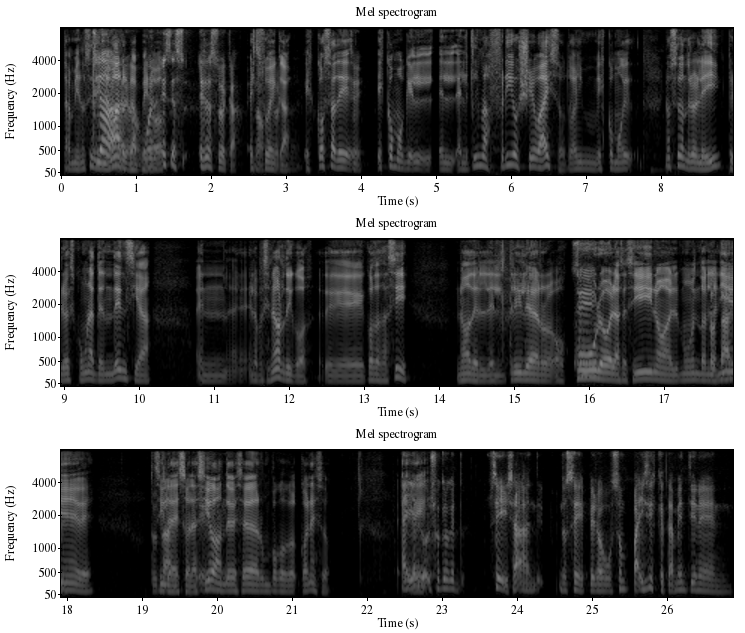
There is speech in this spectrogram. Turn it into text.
también, no sé si Dinamarca, pero. Bueno, esa es, esa es sueca. Es sueca. Es cosa de. Es como que el, el, clima frío lleva a eso. Es como que. No sé dónde lo leí, pero es como una tendencia en, en los países nórdicos, de cosas así. ¿No? Del, del thriller oscuro, el asesino, el momento en la nieve. Sí, la desolación eh, debe ser un poco con eso. Hay eh, algo, yo creo que. Sí, ya no sé, pero son países que también tienen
